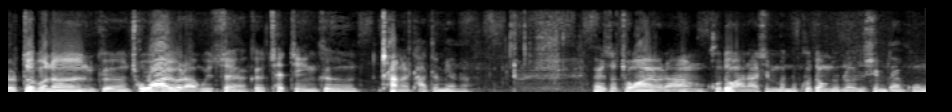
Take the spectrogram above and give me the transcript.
유튜브는 그 좋아요라고 있어요. 그 채팅 그 창을 닫으면은. 그래서 좋아요랑 구독 안 하신 분들 구독 눌러주시면 되고.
